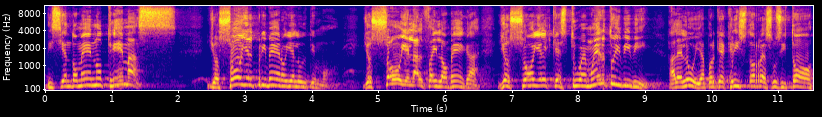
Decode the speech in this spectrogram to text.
diciéndome, no temas, yo soy el primero y el último, yo soy el alfa y la omega, yo soy el que estuve muerto y viví. Aleluya, porque Cristo resucitó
